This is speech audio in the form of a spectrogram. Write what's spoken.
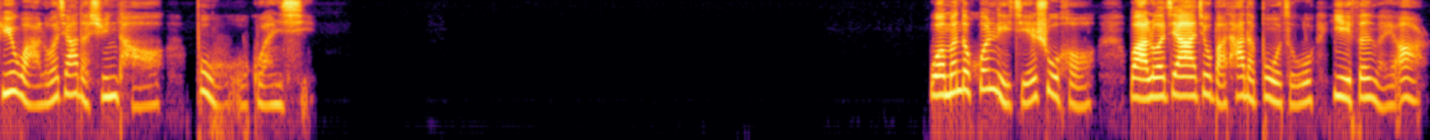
与瓦罗加的熏陶不无关系。我们的婚礼结束后，瓦罗加就把他的部族一分为二。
